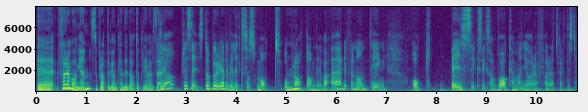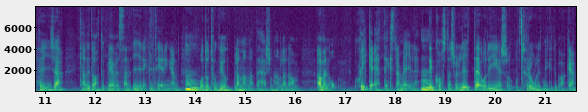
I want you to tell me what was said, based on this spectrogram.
Eh, förra gången så pratade vi om kandidatupplevelser. ja, precis. Då började vi lite så smått och Mm. prata om det. Vad är det för någonting? Och basics, liksom. vad kan man göra för att faktiskt höja kandidatupplevelsen i rekryteringen? Mm. Och då tog vi upp bland annat det här som handlade om ja, men, skicka ett extra mail. Mm. Det kostar så lite och det ger så otroligt mycket tillbaka.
